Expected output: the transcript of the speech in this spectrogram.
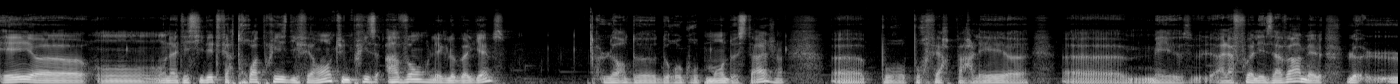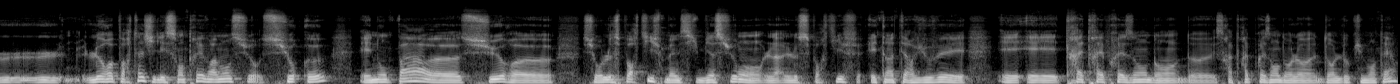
et euh, on, a décidé de faire trois prises différentes. Une prise avant les Global Games, lors de, regroupements, de stages, euh, pour, pour faire parler euh, euh, mais à la fois les avars, mais le, le, reportage, il est centré vraiment sur, sur eux et non pas sur, sur le sportif, même si bien sûr le sportif est interviewé et, est très très présent, dans, sera très présent dans le, dans le documentaire.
